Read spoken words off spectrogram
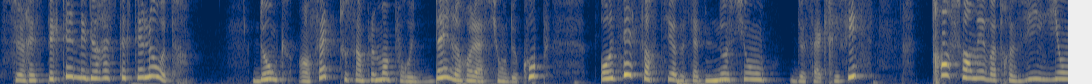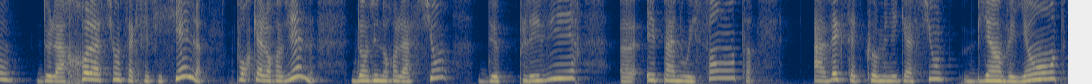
se respecter mais de respecter l'autre. Donc en fait tout simplement pour une belle relation de couple, osez sortir de cette notion de sacrifice, transformer votre vision de la relation sacrificielle pour qu'elle revienne dans une relation de plaisir, euh, épanouissante, avec cette communication bienveillante,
